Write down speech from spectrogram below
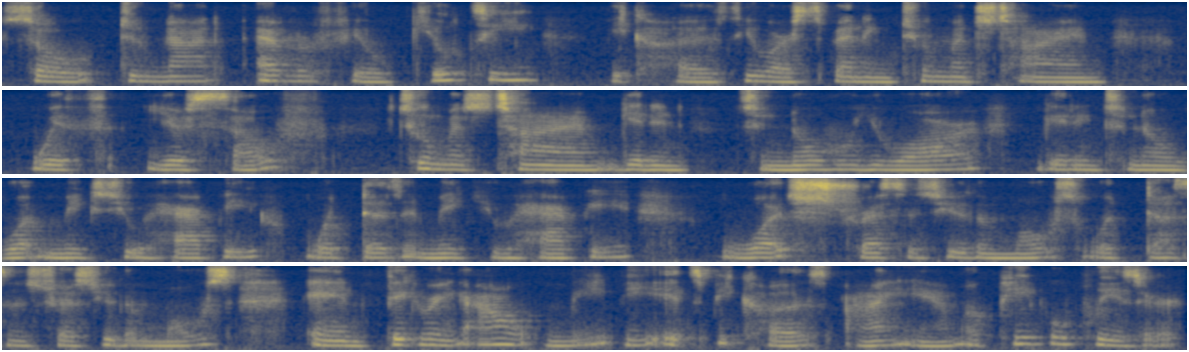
So do not ever feel guilty because you are spending too much time with yourself, too much time getting to know who you are, getting to know what makes you happy, what doesn't make you happy, what stresses you the most, what doesn't stress you the most, and figuring out maybe it's because I am a people pleaser.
